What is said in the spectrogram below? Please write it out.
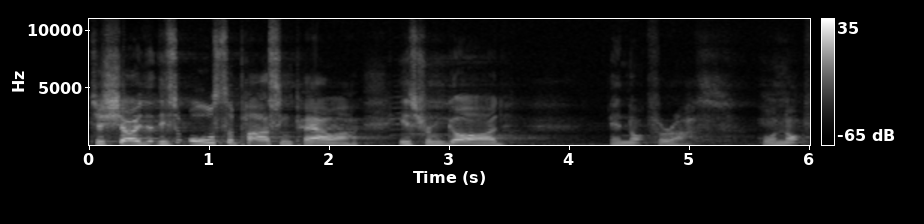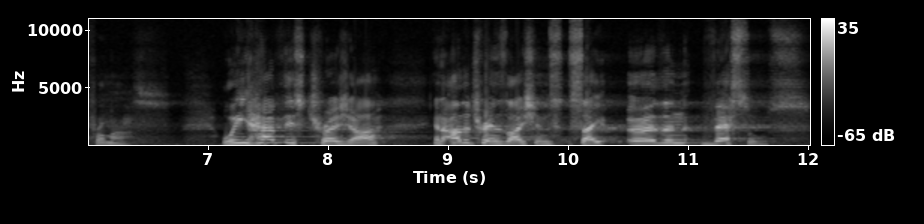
to show that this all surpassing power is from God and not for us, or not from us. We have this treasure, and other translations say earthen vessels,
